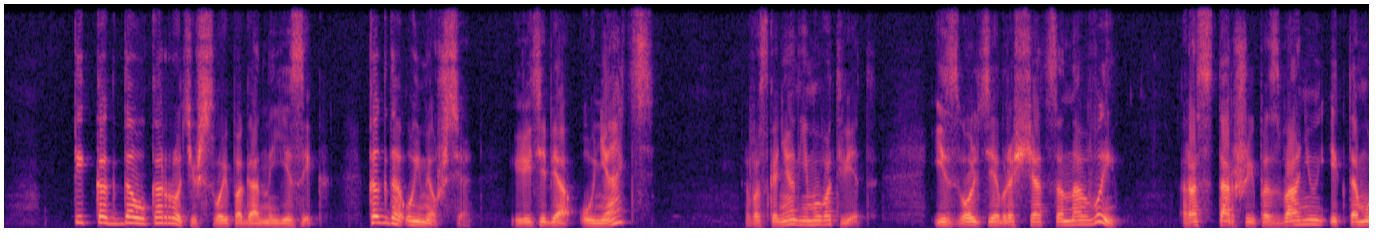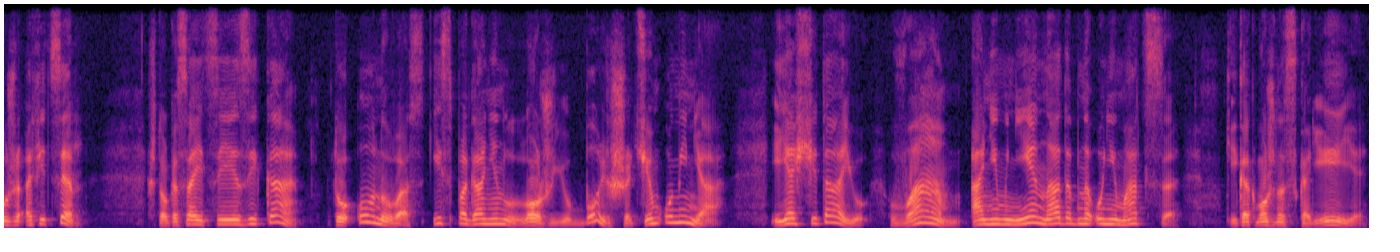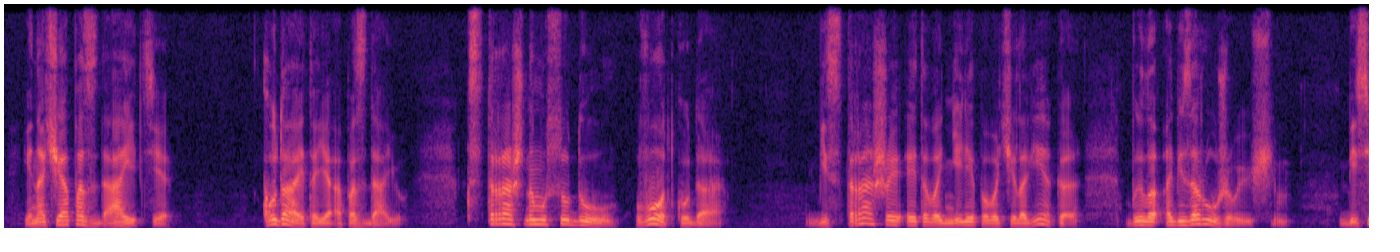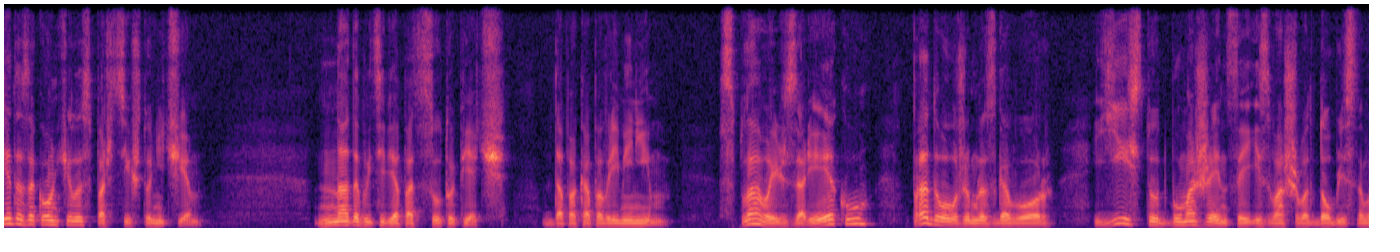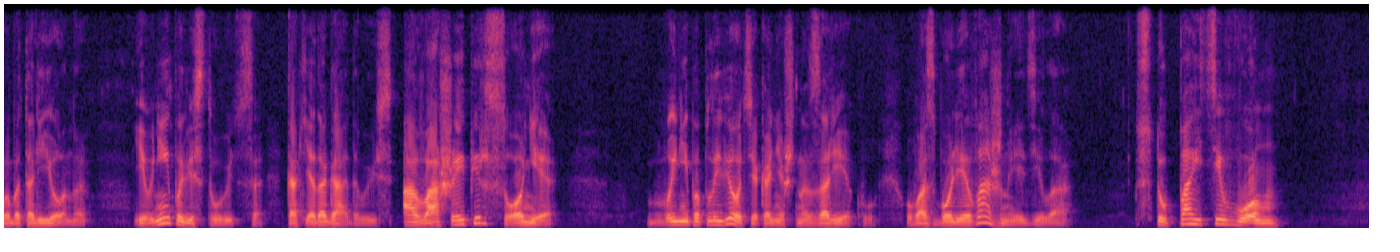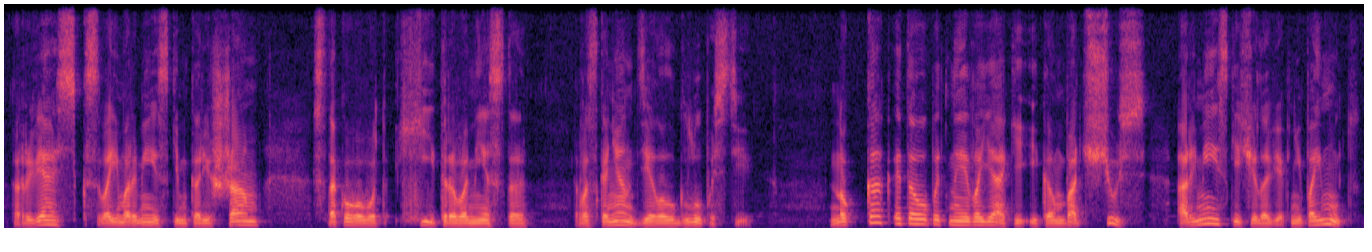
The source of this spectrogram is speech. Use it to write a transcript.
ты когда укоротишь свой поганый язык? Когда уймешься? Или тебя унять?» Восконян ему в ответ, «Извольте обращаться на «вы» раз старший по званию и к тому же офицер. Что касается языка, то он у вас испоганен ложью больше, чем у меня. И я считаю, вам, а не мне, надобно униматься, и как можно скорее, иначе опоздаете. Куда это я опоздаю? К страшному суду, вот куда. Бесстрашие этого нелепого человека было обезоруживающим. Беседа закончилась почти что ничем. «Надо бы тебя под суд упечь, да пока повременим. Сплаваешь за реку, продолжим разговор. Есть тут бумаженцы из вашего доблестного батальона, и в ней повествуется, как я догадываюсь, о вашей персоне. Вы не поплывете, конечно, за реку, у вас более важные дела. Ступайте вон!» рвясь к своим армейским корешам с такого вот хитрого места, Восконян делал глупости. Но как это опытные вояки и комбат Щусь, армейский человек, не поймут,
